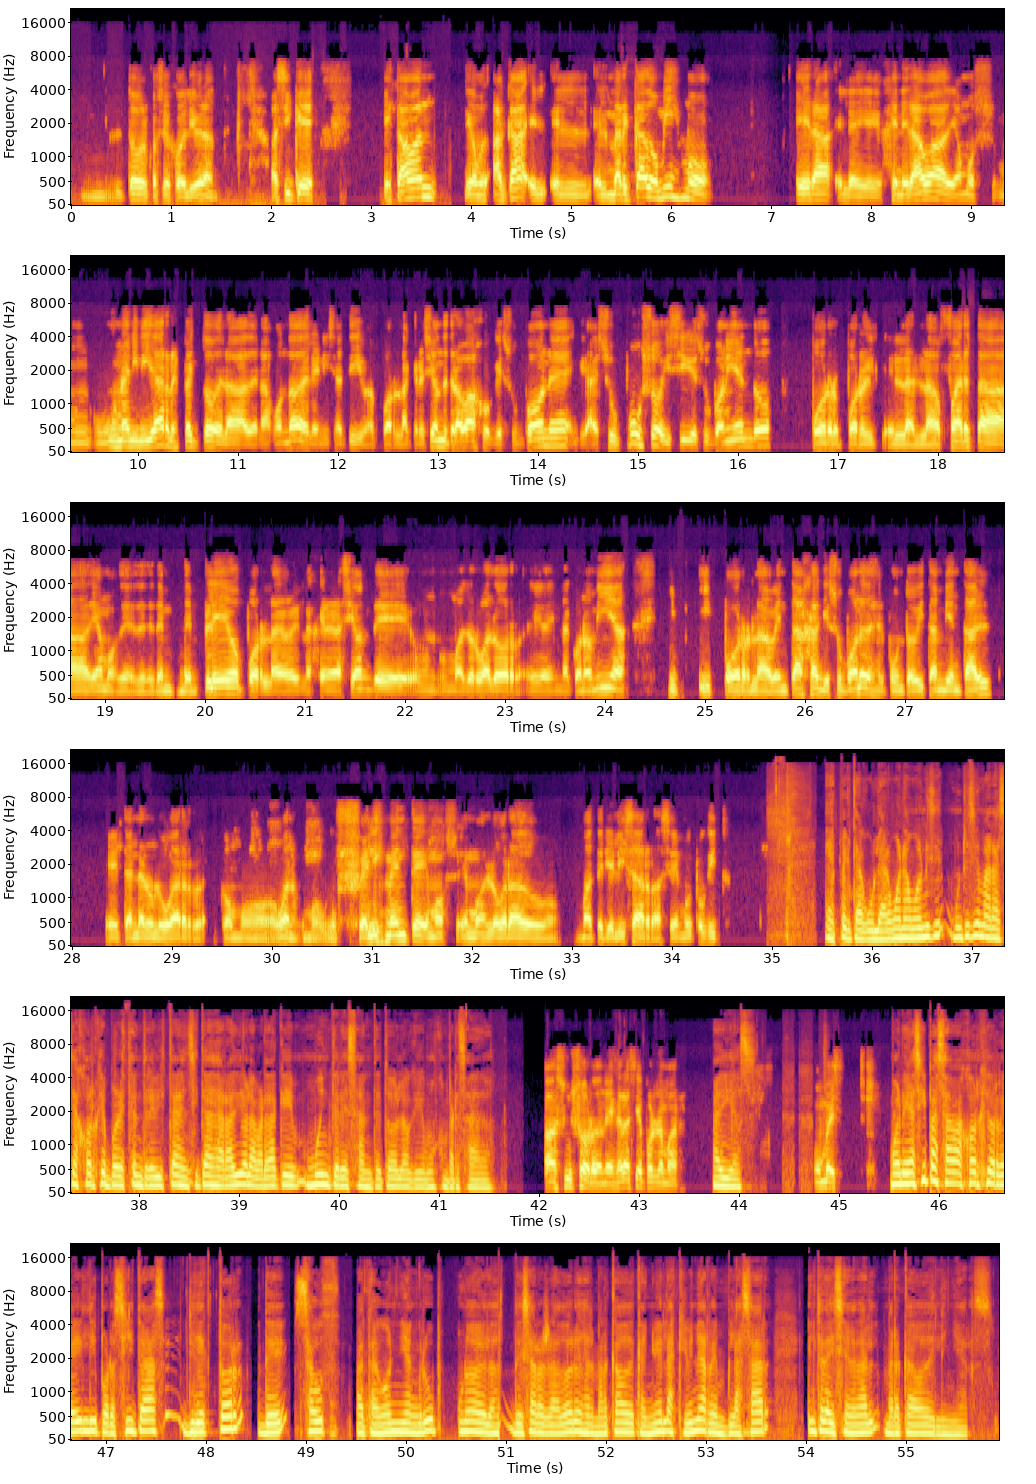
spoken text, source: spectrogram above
todo el Consejo Deliberante. Así que estaban, digamos, acá el, el, mercado mismo era, le generaba, digamos, unanimidad respecto de, la, de las bondades de la iniciativa, por la creación de trabajo que supone, supuso y sigue suponiendo, por, por la, oferta, digamos, de, empleo, por la, generación de un, mayor valor eh, en la economía y, por la ventaja que supone desde el punto de vista ambiental eh, tener un lugar como, bueno, como felizmente hemos, hemos logrado materializar hace muy poquito. Espectacular. Bueno, muchísimas gracias Jorge por esta entrevista en Citas de Radio. La verdad que muy interesante todo lo que hemos conversado. A sus órdenes. Gracias por llamar. Adiós. Un beso. Bueno, y así pasaba Jorge O'Reilly por citas, director de South Patagonian Group, uno de los desarrolladores del mercado de cañuelas que viene a reemplazar el tradicional mercado de Liniers.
